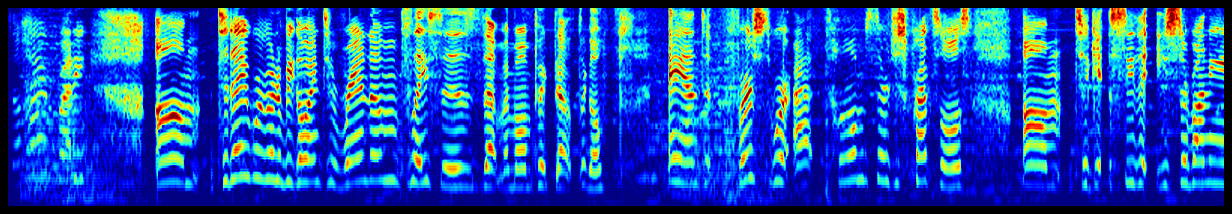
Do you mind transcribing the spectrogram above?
So hi everybody. Um, today we're going to be going to random places that my mom picked out to go. And first we're at Tom Sturgis Pretzels um, to get see the Easter Bunny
